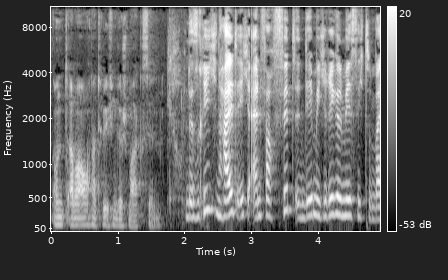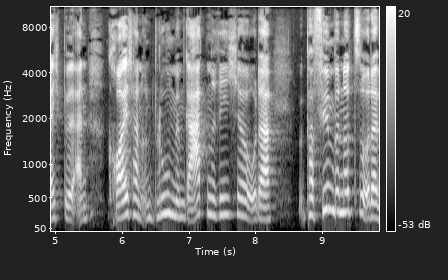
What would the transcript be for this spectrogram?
und aber auch natürlich einen Geschmackssinn. Und das Riechen halte ich einfach fit, indem ich regelmäßig zum Beispiel an Kräutern und Blumen im Garten rieche oder Parfüm benutze oder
